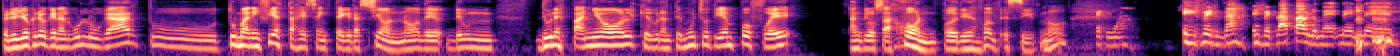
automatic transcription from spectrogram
pero yo creo que en algún lugar tú, tú manifiestas esa integración, ¿no? De, de, un, de un español que durante mucho tiempo fue anglosajón, podríamos decir, ¿no? Es verdad, es verdad, es verdad, Pablo, me, me, me,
